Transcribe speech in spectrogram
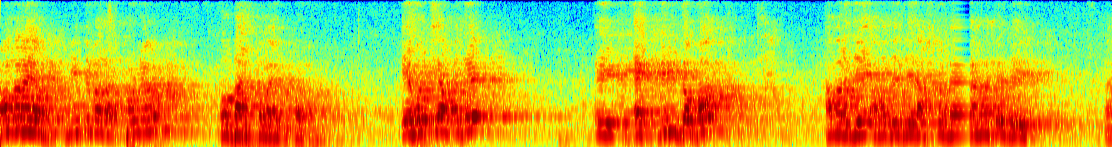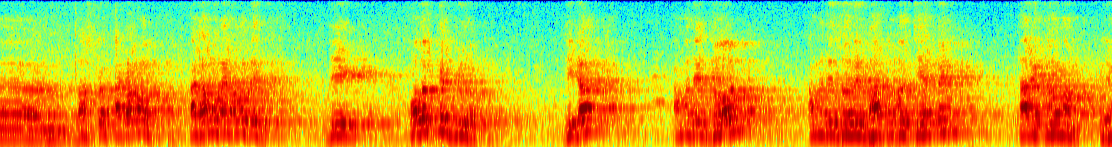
নগরায়ন নীতিমালা প্রণয়ন ও বাস্তবায়ন করা। এ হচ্ছে আমাদের এই একত্রিশ দফা আমার যে, আমাদের যে রাষ্ট্র মেরামতের যে রাষ্ট্র কাঠামো কাঠামো মেরামতের যে পদক্ষেপগুলো, যেটা আমাদের দল, আমাদের দলের ভারপ্রাপ্ত চেয়ারম্যান তারেক রহমান এটা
